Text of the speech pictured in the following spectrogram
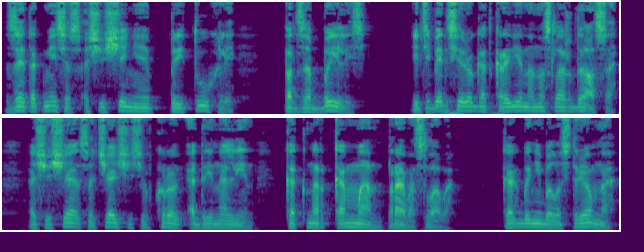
За этот месяц ощущения притухли, подзабылись, и теперь Серега откровенно наслаждался, ощущая сочащийся в кровь адреналин, как наркоман, право слово. Как бы ни было стрёмно,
